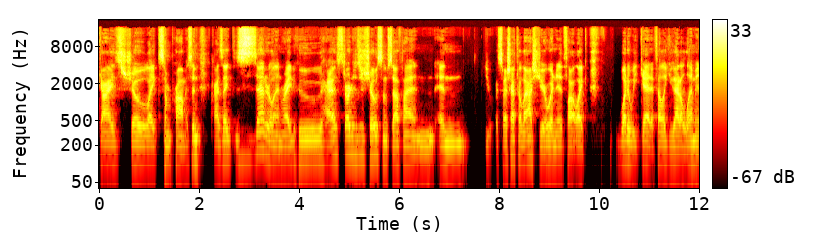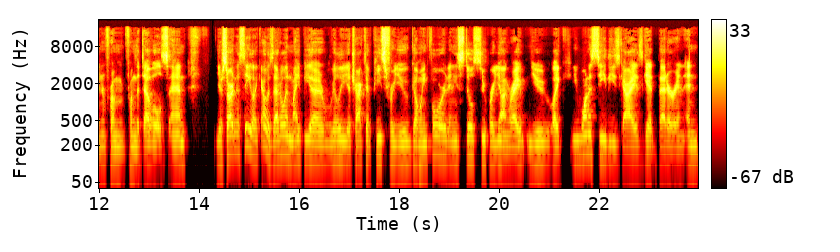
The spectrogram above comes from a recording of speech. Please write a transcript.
guys show like some promise and guys like Zetterlund, right, who has started to show some stuff and and especially after last year when it thought like what do we get? It felt like you got a lemon from from the Devils and you're starting to see like, oh, Zetterlund might be a really attractive piece for you going forward, and he's still super young, right? You like you want to see these guys get better and and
